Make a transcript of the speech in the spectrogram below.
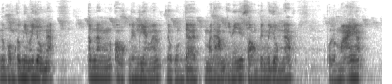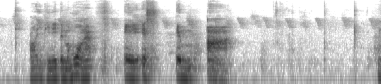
แล้วผมก็มีมะยมแล้วกำลังออกเหลืองๆแล้วเดี๋ยวผมจะมาทำ EP ที่สองเป็นมะยมนะครับ ผลไม้ครับเพราะ EP นี้เป็นมะม่วงครับ ASMR โอ้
